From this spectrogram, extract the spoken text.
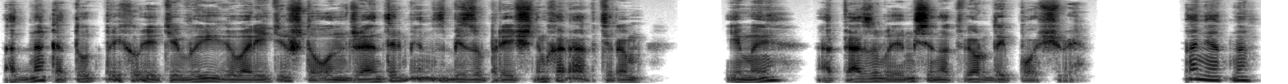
Однако тут приходите вы и говорите, что он джентльмен с безупречным характером, и мы оказываемся на твердой почве. — Понятно,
